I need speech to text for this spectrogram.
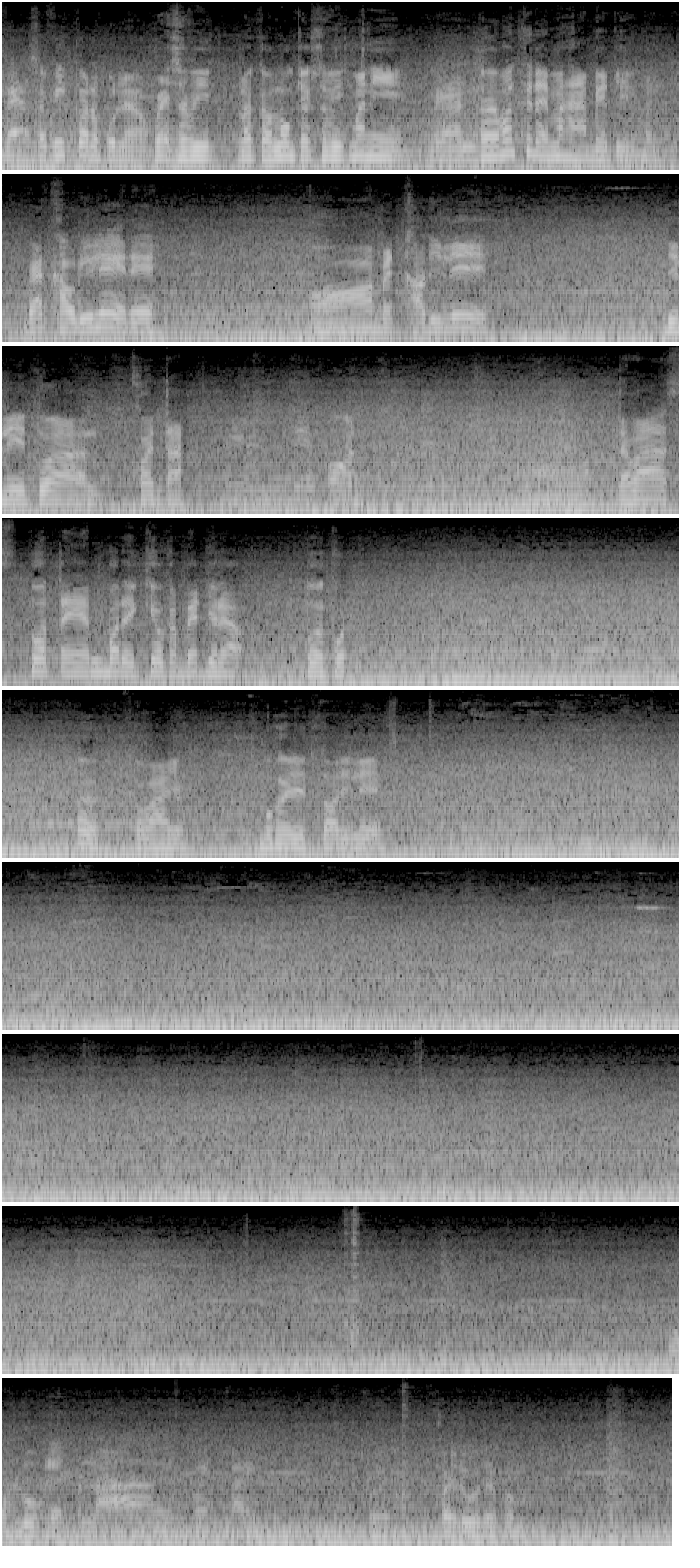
แวะสวิกก็นะพุ่นแล้วแวะสวิกแล้วก็ลงจากสวิกมานี่แมนเออมันคือได้มาหาเบ็ดอีกมันแบตเขาดีเล่เด้อ๋อเบ็ดขาวดีเล่ดีเล่ตัวคอยตัดแมนดีเล่ก่อนอ๋อ แต่ว่าตัวเตนบ่ได้เกี่ยวกับเบ็ดอยู่แล้ว ตัวกด เออก็ว่าอยู่บ่เคยต่อดีเล่โอ้ลูกเล่นมันหลายไปไปเออคอยดูนะผม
